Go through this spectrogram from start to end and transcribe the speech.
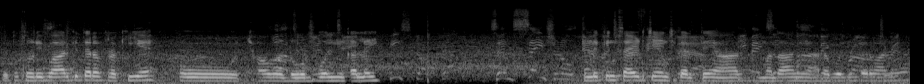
फिर तो थोड़ी बाहर की तरफ़ रखी है। वो अच्छा होगा डॉट बॉल निकल आई। लेकिन साइड चेंज करते हैं यार, मज़ा नहीं आ रहा बॉलिंग करवाने में।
